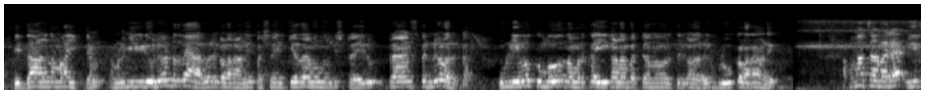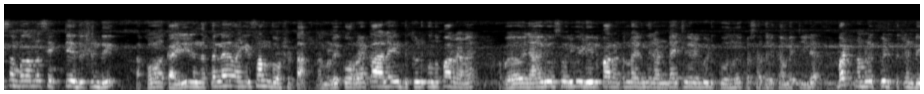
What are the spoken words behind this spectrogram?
അപ്പോൾ ഇതാണ് നമ്മുടെ ഐറ്റം നമ്മൾ വീഡിയോയിൽ കണ്ടത് വേറൊരു കളറാണ് പക്ഷേ എനിക്ക് അതാണ് ഒന്നുകൊണ്ട് ഇഷ്ടമായ ഒരു ട്രാൻസ്പെറന്റ് കളർ ഇട്ടാ. ഉള്ളി നോക്കുമ്പോൾ നമ്മുടെ കൈ കാണാൻ പറ്റാവുന്ന പോലത്തെ ഒരു കളറ് ബ്ലൂ കളറാണ് അപ്പം മച്ചാമാരെ ഈ ഒരു സംഭവം നമ്മൾ സെറ്റ് ചെയ്തിട്ടുണ്ട്. അപ്പോൾ കയ്യിൽ ഇരുന്നപ്പോൾ തന്നെ ഭയങ്കര സന്തോഷം കേട്ടാ നമ്മൾ കുറേ കാലമായി എടുക്കെടുക്കുമെന്ന് പറയണേ. അപ്പോൾ ഞാൻ ഒരു ദിവസം ഒരു വീഡിയോയിൽ പറഞ്ഞിട്ടുണ്ടായിരുന്നു രണ്ടാഴ്ച കഴിയുമ്പോൾ എടുക്കുമെന്ന് പക്ഷെ അത് എടുക്കാൻ പറ്റിയില്ല. ബട്ട് നമ്മളിപ്പോൾ എടുത്തിട്ടുണ്ട്.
